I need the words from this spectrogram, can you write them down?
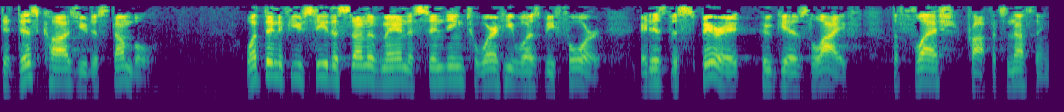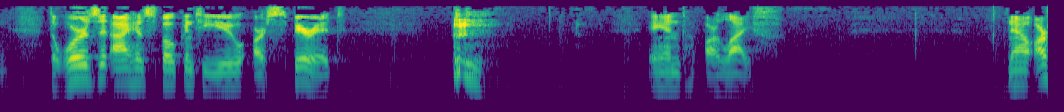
Did this cause you to stumble? What then if you see the Son of Man ascending to where he was before? It is the Spirit who gives life. The flesh profits nothing. The words that I have spoken to you are spirit and are life. Now, our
